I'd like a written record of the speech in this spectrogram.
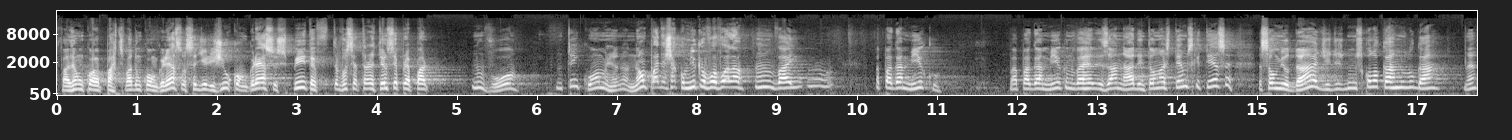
fazer um, participar de um congresso, você dirigir o congresso espírita, você traz tempo, você prepara. Não vou, não tem como, não, não pode deixar comigo que eu vou, vou lá. Não vai, vai pagar mico. Vai pagar mico, não vai realizar nada. Então nós temos que ter essa, essa humildade de nos colocar no lugar. Né?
